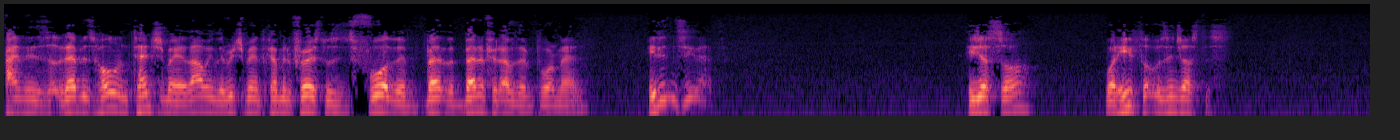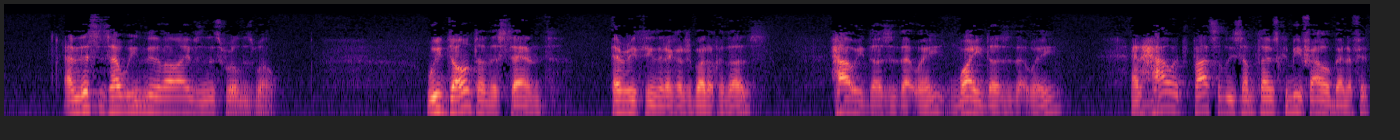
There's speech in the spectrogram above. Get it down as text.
And his Rebbe's whole intention by allowing the rich man to come in first was for the, be- the benefit of the poor man. He didn't see that. He just saw what he thought was injustice. And this is how we live our lives in this world as well. We don't understand everything that HaKadosh Baruch does, how he does it that way, why he does it that way, and how it possibly sometimes could be for our benefit,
